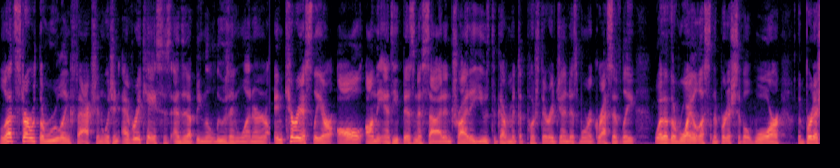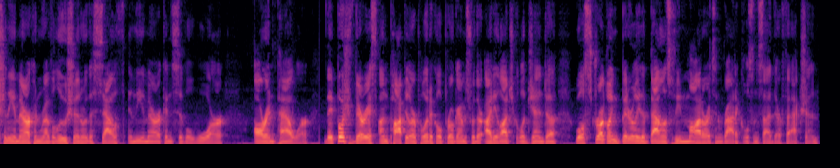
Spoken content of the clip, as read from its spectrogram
Let's start with the ruling faction, which in every case has ended up being the losing winner, and curiously are all on the anti business side and try to use the government to push their agendas more aggressively, whether the Royalists in the British Civil War, the British in the American Revolution, or the South in the American Civil War are in power. They push various unpopular political programs for their ideological agenda while struggling bitterly to balance between moderates and radicals inside their faction.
